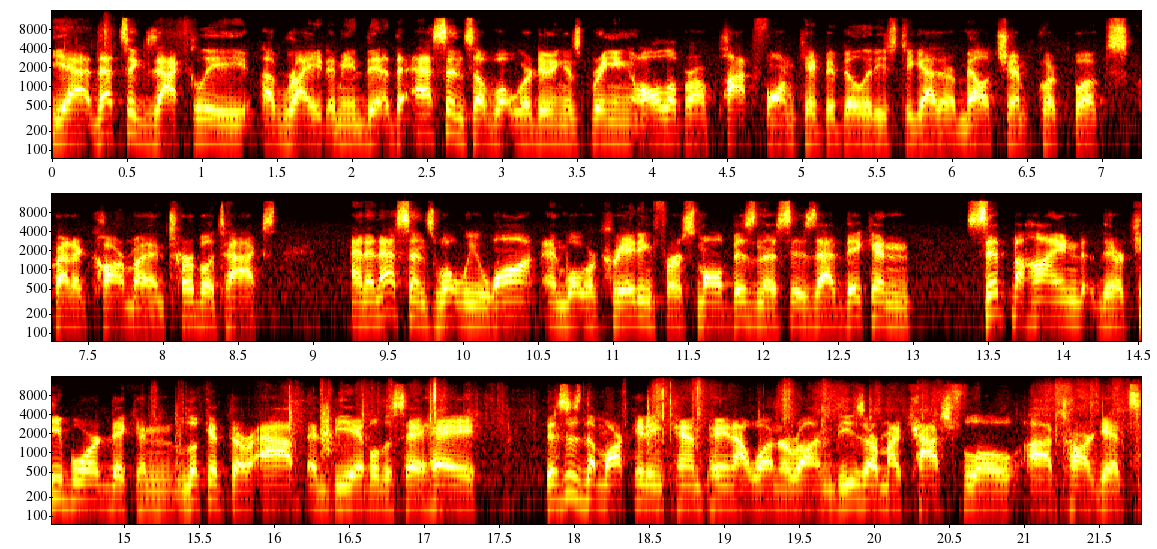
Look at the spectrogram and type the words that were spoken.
Yeah, that's exactly uh, right. I mean, the, the essence of what we're doing is bringing all of our platform capabilities together MailChimp, QuickBooks, Credit Karma, and TurboTax. And in essence, what we want and what we're creating for a small business is that they can sit behind their keyboard, they can look at their app and be able to say, hey, this is the marketing campaign I want to run. These are my cash flow uh, targets.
